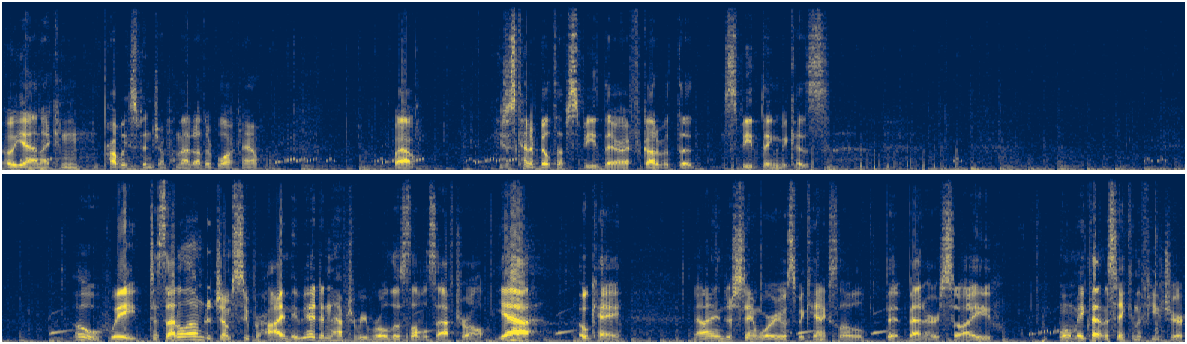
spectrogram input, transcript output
Oh yeah, and I can probably spin jump on that other block now. Wow. He just kind of built up speed there. I forgot about the speed thing because... Oh, wait. Does that allow him to jump super high? Maybe I didn't have to re-roll those levels after all. Yeah! Okay. Now I understand Wario's mechanics a little bit better, so I won't make that mistake in the future.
